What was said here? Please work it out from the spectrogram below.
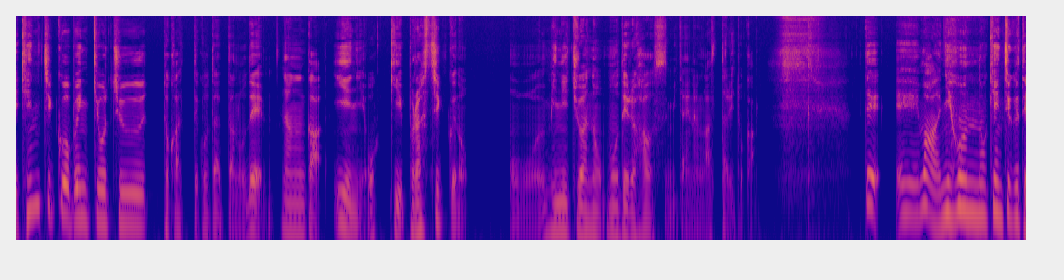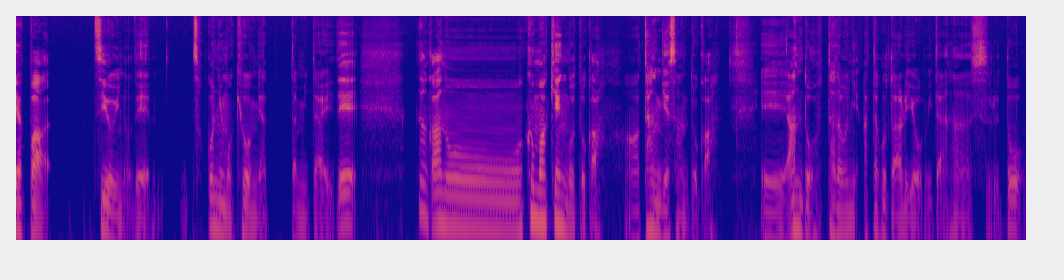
ー、建築を勉強中とかってことだったので、なんか家に大きいプラスチックのミニチュアのモデルハウスみたいなのがあったりとか。で、えー、まあ日本の建築ってやっぱ強いので、そこにも興味あったみたいで、なんかあのー、熊健吾とか、丹下さんとか、えー、安藤忠雄に会ったことあるよみたいな話すると、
